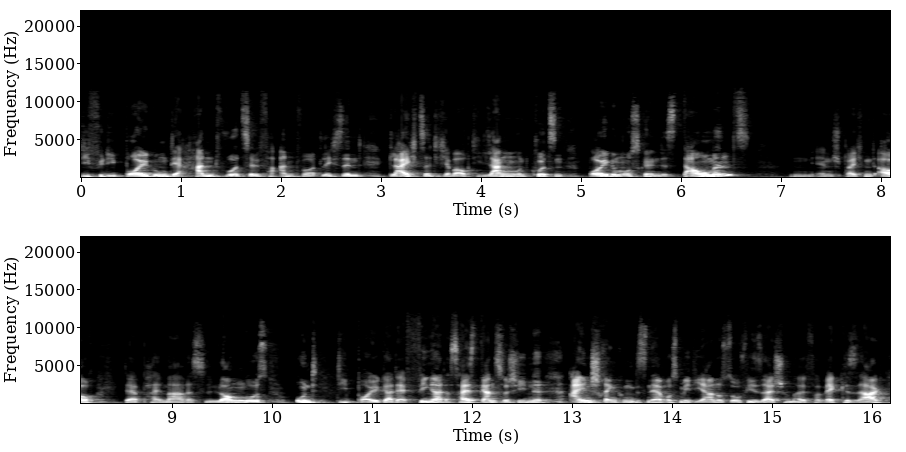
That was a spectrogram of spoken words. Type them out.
die für die Beugung der Handwurzel verantwortlich sind, gleichzeitig aber auch die langen und kurzen Beugemuskeln des Daumens entsprechend auch der Palmaris longus und die Beuger der Finger. Das heißt, ganz verschiedene Einschränkungen des Nervus medianus, so viel sei schon mal vorweg gesagt,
